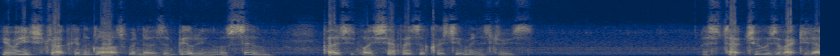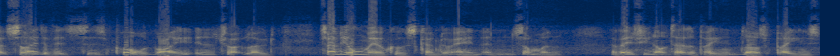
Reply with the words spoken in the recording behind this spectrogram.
The image struck in the glass windows of the building was soon purchased by Shepherds of Christian Ministries. A statue was erected outside of it poured by in a truckload. Suddenly all miracles came to an end and someone eventually knocked out the glass panes,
